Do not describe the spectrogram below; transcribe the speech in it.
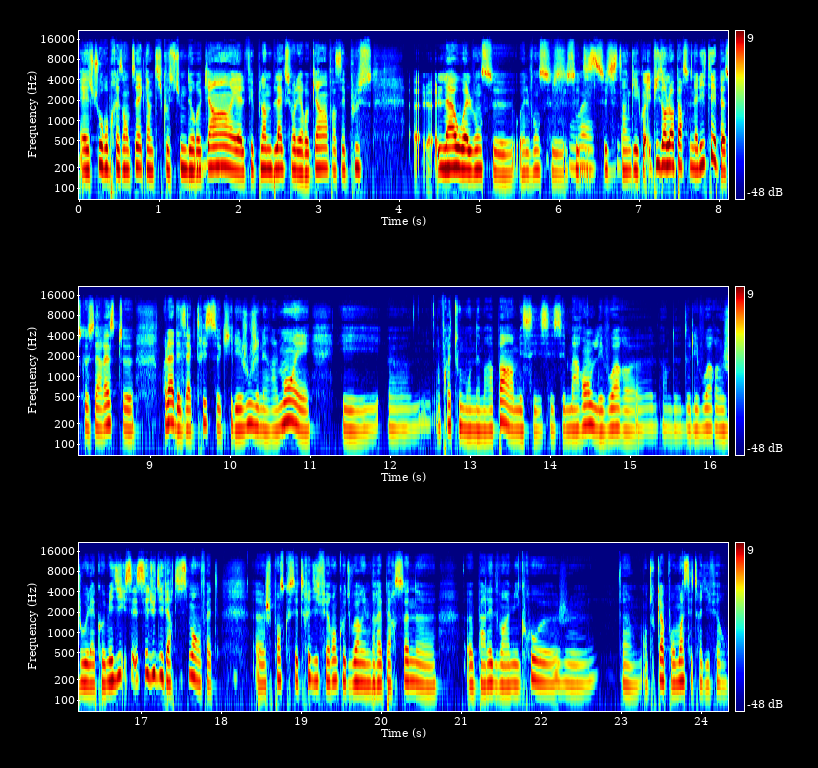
elle est toujours représentée avec un petit costume de requin et elle fait plein de blagues sur les requins. Enfin, c'est plus là où elles vont se où elles vont se, se, ouais, se distinguer. Quoi. Et puis dans leur personnalité, parce que ça reste euh, voilà des actrices qui les jouent généralement et et euh, après tout le monde n'aimera pas, hein, mais c'est c'est c'est marrant de les voir euh, de, de les voir jouer la comédie. C'est c'est du divertissement en fait. Euh, je pense que c'est très différent que de voir une vraie personne euh, euh, parler devant un micro. euh, je... enfin, en tout cas, pour moi, c'est très différent.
